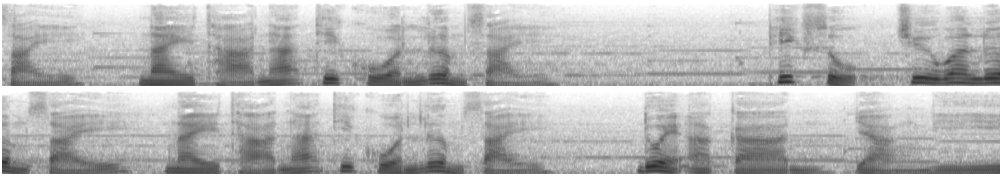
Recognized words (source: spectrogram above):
ใส ในฐานะที่ควรเลื่อมใส ภิกษุชื่อว่าเลื่อมใส ในฐานะที่ควรเลื่อมใส ด้วยอาการอย่างนี้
